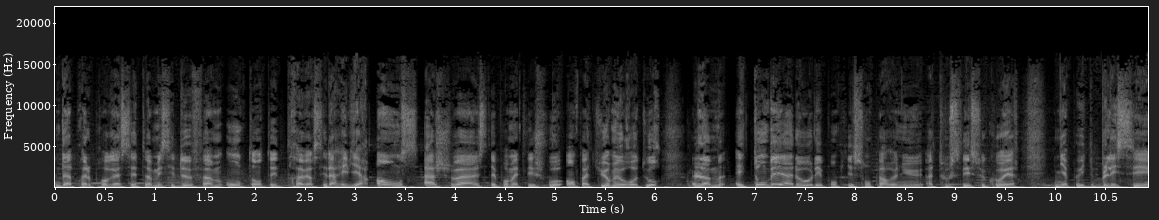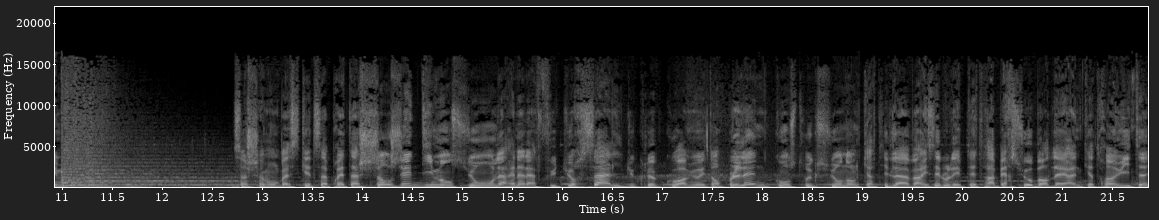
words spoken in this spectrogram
D'après le progrès, cet homme et ses deux femmes ont tenté de traverser la rivière Anse à cheval. C'était pour mettre les chevaux en pâture. Mais au retour, l'homme est tombé à l'eau. Les pompiers sont parvenus à tous les secourir. Il n'y a pas eu de blessés. Saint-Chamond Basket s'apprête à changer de dimension. L'aréna, la future salle du club Couramio est en pleine construction dans le quartier de la Varizelle. Vous l'avez peut-être aperçu au bord de la RN88.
